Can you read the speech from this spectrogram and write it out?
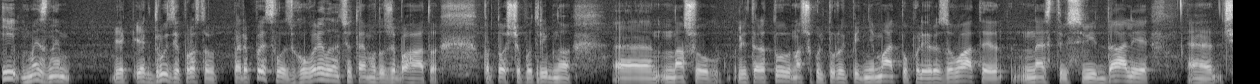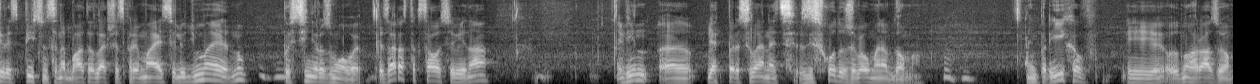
І ми з ним, як, як друзі, просто переписувались, говорили на цю тему дуже багато про те, що потрібно е, нашу літературу, нашу культуру піднімати, популяризувати, нести в світ далі. Е, через пісню це набагато легше сприймається людьми. Ну, постійні розмови. І зараз так сталася війна. Він, е, як переселенець зі Сходу, живе у мене вдома. Він приїхав і одного разу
